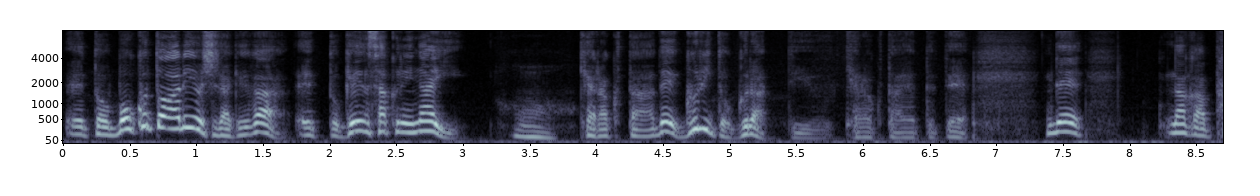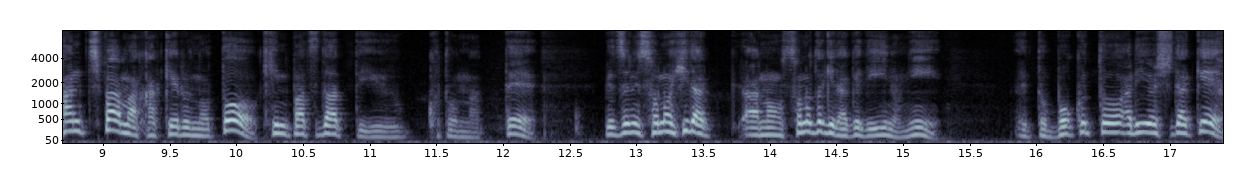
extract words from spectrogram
えっと、僕と有吉だけが、えっと、原作にないキャラクターでグリとグラっていうキャラクターやっててでなんかパンチパーマかけるのと金髪だっていうことになって別にその日だあのその時だけでいいのに、えっと、僕と有吉だけ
